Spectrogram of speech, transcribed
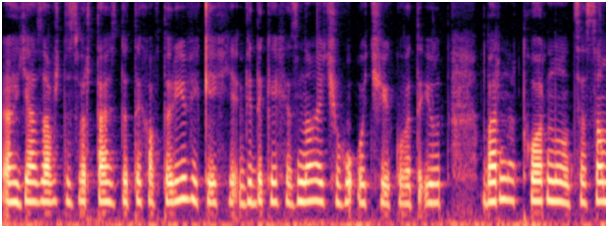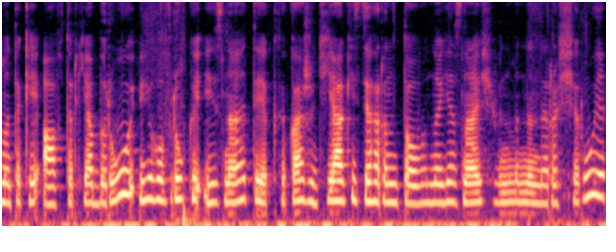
е, я завжди звертаюся до тих авторів, яких від яких я знаю, чого очікувати. І от Бернард Корнелл це саме такий автор. Я беру його в руки і знаєте, як то кажуть, якість гарантовано. Я знаю, що він мене не розчарує.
